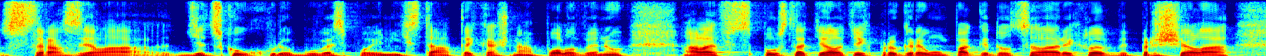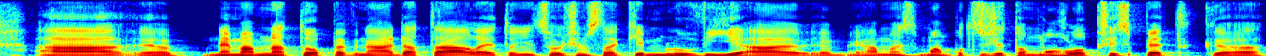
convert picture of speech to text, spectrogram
srazila dětskou chudobu ve Spojených státech až na polovinu, ale spousta těch programů pak docela rychle vypršela a nemám na to pevná data, ale je to něco, o čem se taky mluví a já mám pocit, že to mohlo přispět k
